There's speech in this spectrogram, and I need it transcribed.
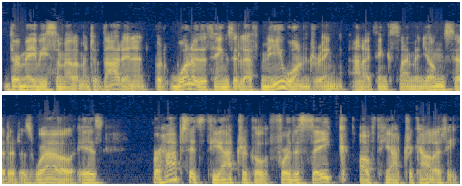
There may be some element of that in it, but one of the things that left me wondering, and I think Simon Young said it as well, is perhaps it's theatrical for the sake of theatricality,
